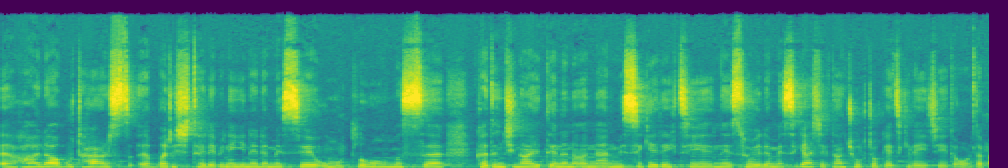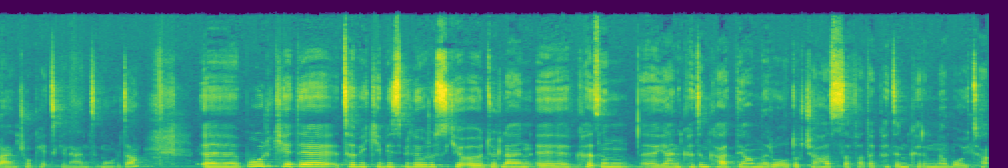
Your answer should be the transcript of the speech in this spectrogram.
hala bu tarz barış talebini yinelemesi, umutlu olması, kadın cinayetlerinin önlenmesi gerektiğini söylemesi gerçekten çok çok etkileyiciydi orada. Ben çok etkilendim orada. Ee, bu ülkede tabii ki biz biliyoruz ki öldürülen e, kadın e, yani kadın katliamları oldukça has safhada. Kadın kırımına boyuta,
